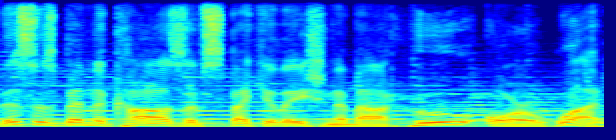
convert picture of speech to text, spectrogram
This has been the cause of speculation about who or what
